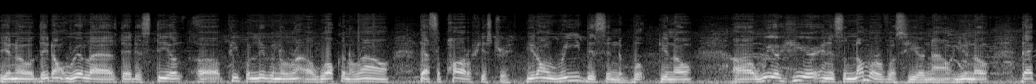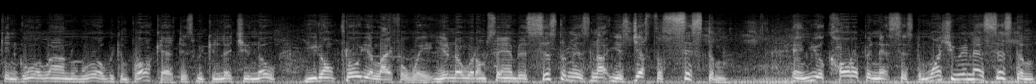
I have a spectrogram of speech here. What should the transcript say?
you know, they don't realize that it's still uh, people living around, uh, walking around, that's a part of history. You don't read this in the book, you know. Uh, we are here, and it's a number of us here now, you know, that can go around the world. We can broadcast this. We can let you know. You don't throw your life away. You know what I'm saying? The system is not, it's just a system, and you're caught up in that system. Once you're in that system,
